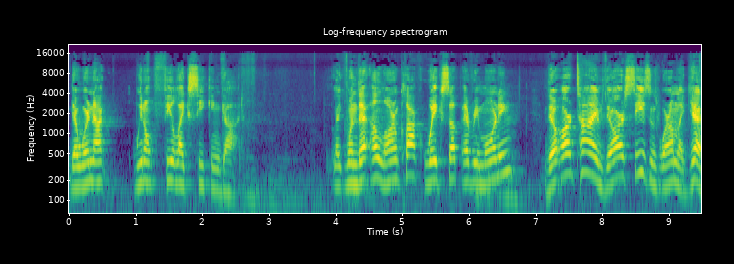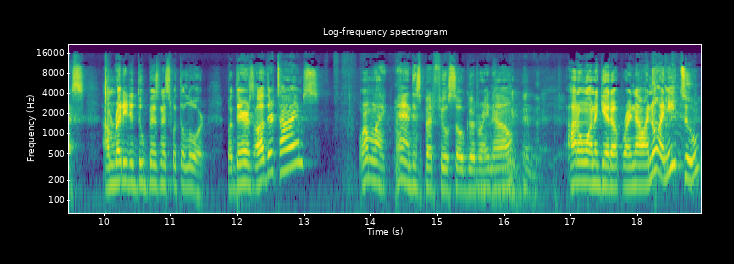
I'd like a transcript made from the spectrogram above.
that we're not we don't feel like seeking God. Like when that alarm clock wakes up every morning, there are times, there are seasons where I'm like, yes, I'm ready to do business with the Lord. But there's other times where I'm like, man, this bed feels so good right now. I don't want to get up right now. I know I need to,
